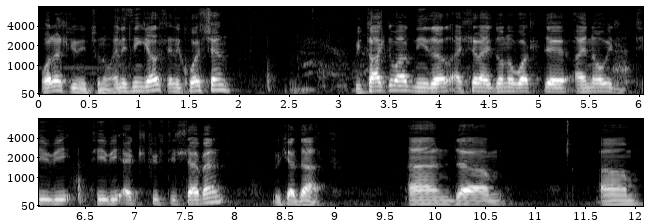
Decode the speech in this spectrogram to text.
what else you need to know? Anything else? Any question? We talked about needle. I said I don't know what the I know it's TV DBX57. Look at that. And um, um,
